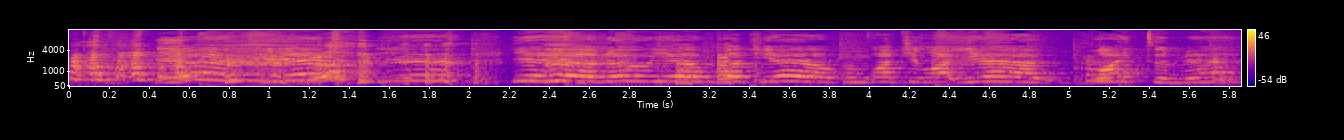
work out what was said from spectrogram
yeah, yeah, yeah, yeah, no, yeah, I'm glad, yeah, I'm glad you like, yeah, I liked them, yeah.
